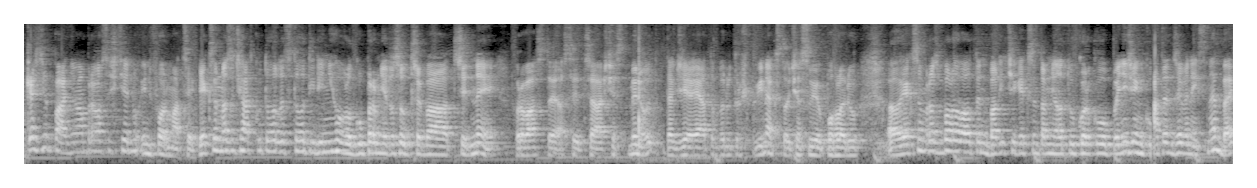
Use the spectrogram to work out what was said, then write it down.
Každopádně mám pro vás ještě jednu informaci. Jak jsem na začátku tohohle z toho týdenního vlogu, pro mě to jsou třeba tři dny, pro vás to je asi třeba 6 minut, takže já to beru trošku jinak z toho časového pohledu. Eh, jak jsem rozbaloval ten balíček, jak jsem tam měl tu korkovou peněženku a ten dřevěný snapback,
